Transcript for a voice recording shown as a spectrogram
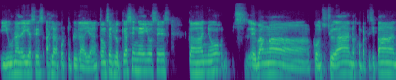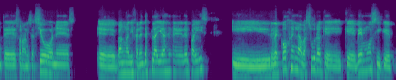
y una de ellas es Hazla por tu playa. Entonces, lo que hacen ellos es cada año eh, van con ciudadanos, con participantes, organizaciones, van a diferentes playas del país y recogen la basura que, que, vemos y que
